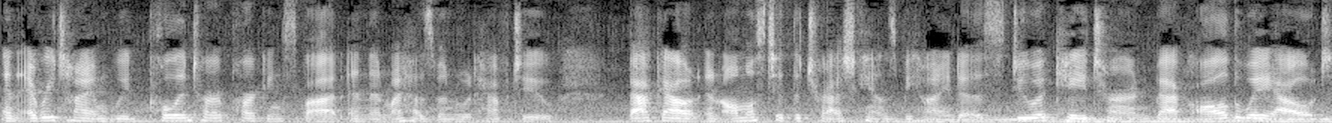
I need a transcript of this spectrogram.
And every time we'd pull into our parking spot, and then my husband would have to back out and almost hit the trash cans behind us, do a K turn, back all the way out,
